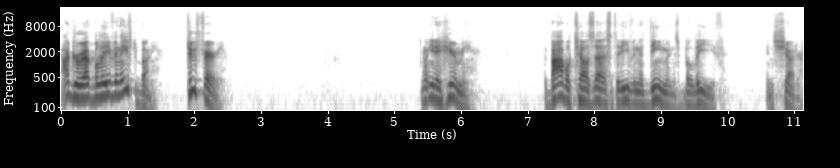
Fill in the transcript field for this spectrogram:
I grew up believing Easter Bunny, Tooth Fairy. I want you to hear me. The Bible tells us that even the demons believe and shudder.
